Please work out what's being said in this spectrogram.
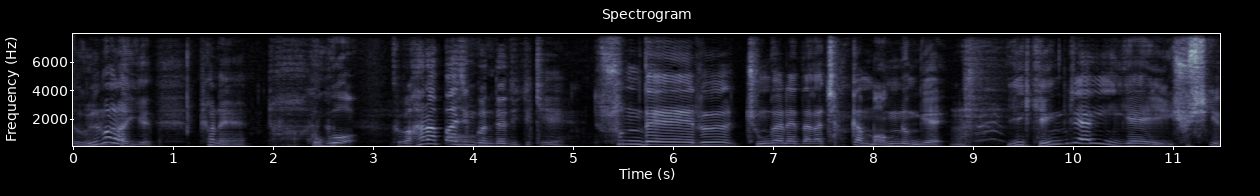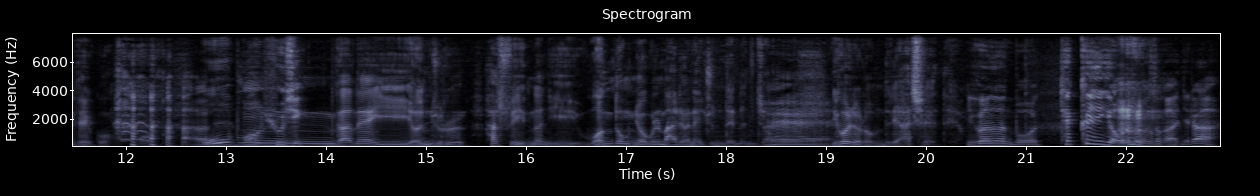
얼마나 이게 편해. 그거 그거 하나 어. 빠진 건데도 이렇게 순대를 중간에다가 잠깐 먹는 게 이 굉장히 이게 휴식이 되고 어, 5분간의 이 연주를 할 수 있는 이 원동력을 마련해 준다는 점. 네. 이걸 여러분들이 아셔야 돼요. 이거는 뭐 테크닉이 어려워서가 아니라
